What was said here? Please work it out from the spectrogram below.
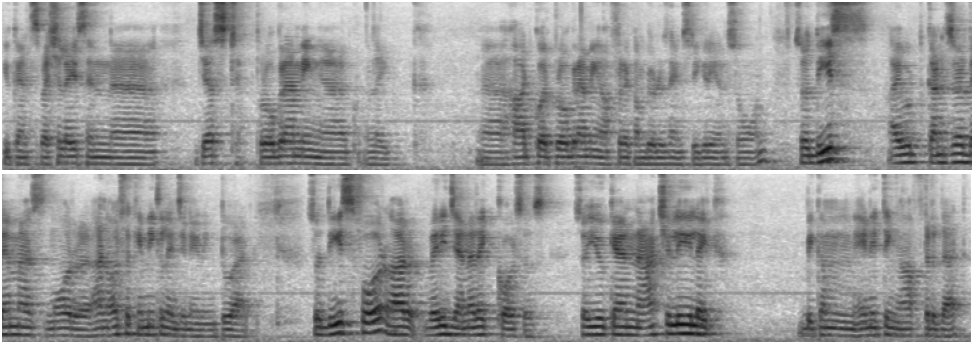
you can specialize in uh, just programming uh, like uh, hardcore programming after a computer science degree and so on so these I would consider them as more, uh, and also chemical engineering to add. So these four are very generic courses. So you can actually like become anything after that.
